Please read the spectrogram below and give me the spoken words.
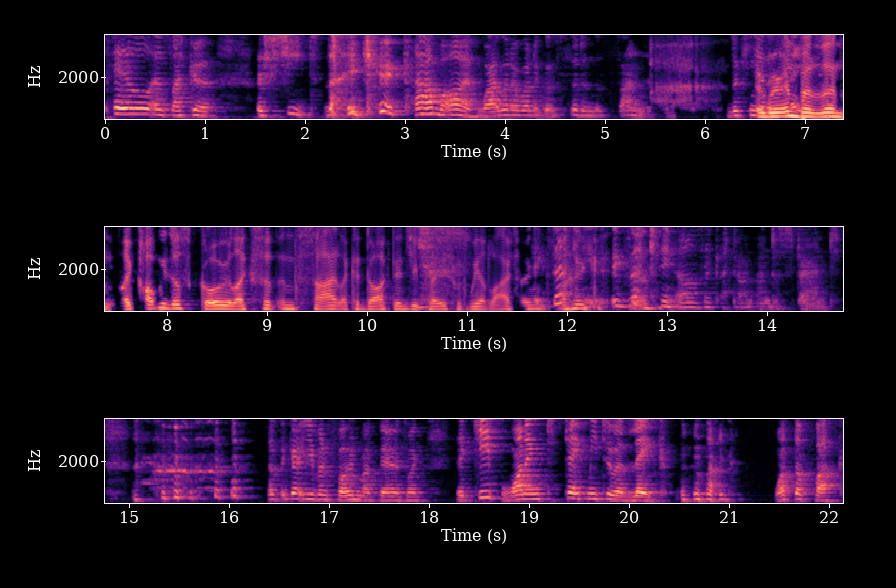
pale as like a, a sheet. Like, come on. Why would I want to go sit in the sun looking at we're in lake? Berlin. Like, can't we just go like sit inside like a dark, dingy place with weird lighting? Exactly, Like, exactly. I was like, I don't understand. I think I even phoned my parents, like, they keep wanting to take me to a lake. like, what the fuck?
